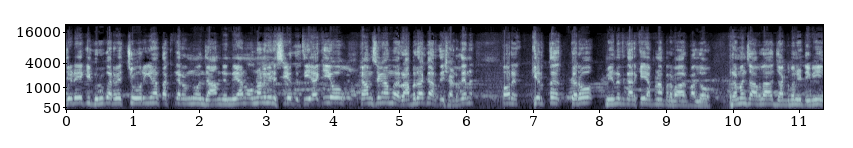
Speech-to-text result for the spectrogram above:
ਜਿਹੜੇ ਕਿ ਗੁਰੂ ਘਰ ਵਿੱਚ ਚੋਰੀਆਂ ਤੱਕ ਕਰਨ ਨੂੰ ਅੰਜਾਮ ਦਿੰਦੇ ਹਨ, ਉਹਨਾਂ ਨੂੰ ਵੀ ਨਸੀਹਤ ਦਿੱਤੀ ਹੈ ਕਿ ਉਹ ਕਮ ਸੇ ਕਮ ਰੱਬ ਦਾ ਘਰ ਤੇ ਛੱਡ ਦੇਣ। ਔਰ ਕਿਰਤ ਕਰੋ, ਮਿਹਨਤ ਕਰਕੇ ਆਪਣਾ ਪਰਿਵਾਰ ਪਾਲੋ। ਰਮਨ ਚਾਵਲਾ, ਜਗਬਨੀ ਟੀਵੀ,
